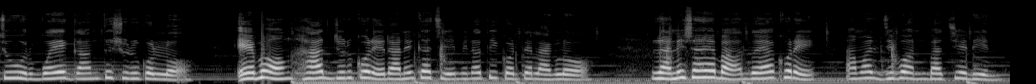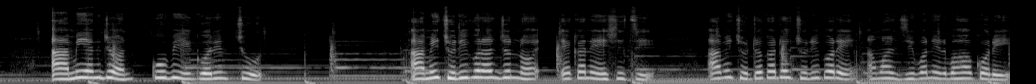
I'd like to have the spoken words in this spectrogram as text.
চুর বয়ে গামতে শুরু করল এবং হাত জোর করে রানীর কাছে মিনতি করতে লাগল। রানী সাহেবা, দয়া করে আমার জীবন বাঁচিয়ে দিন। আমি একজন খুবই গরিব চুর। আমি চুরি করার জন্য এখানে এসেছি। আমি ছোটোখাটো চুরি করে আমার জীবন নির্বাহ করি।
